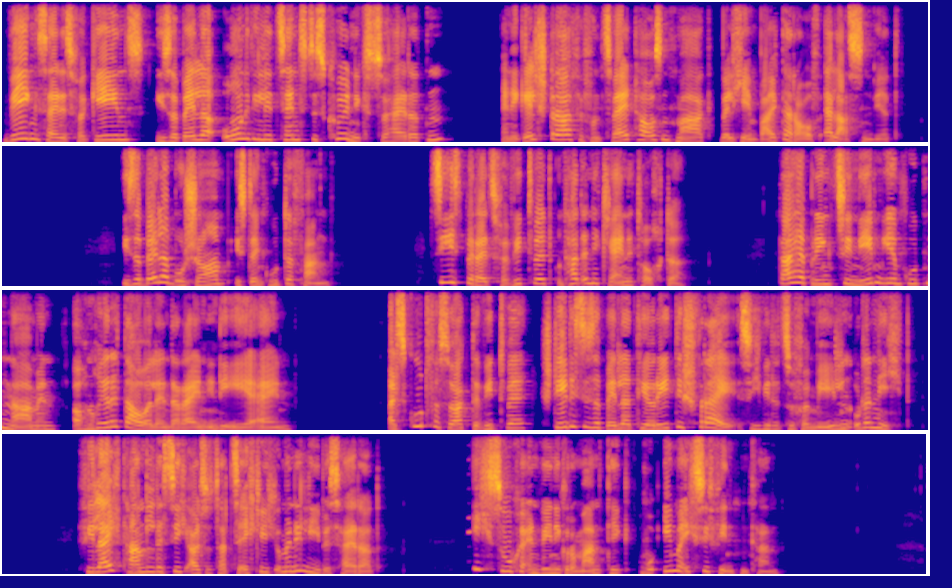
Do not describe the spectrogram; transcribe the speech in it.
wegen seines Vergehens, Isabella ohne die Lizenz des Königs zu heiraten, eine Geldstrafe von 2000 Mark, welche ihm bald darauf erlassen wird. Isabella Beauchamp ist ein guter Fang. Sie ist bereits verwitwet und hat eine kleine Tochter. Daher bringt sie neben ihrem guten Namen auch noch ihre Dauerländereien in die Ehe ein. Als gut versorgte Witwe steht es Isabella theoretisch frei, sich wieder zu vermählen oder nicht. Vielleicht handelt es sich also tatsächlich um eine Liebesheirat. Ich suche ein wenig Romantik, wo immer ich sie finden kann.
